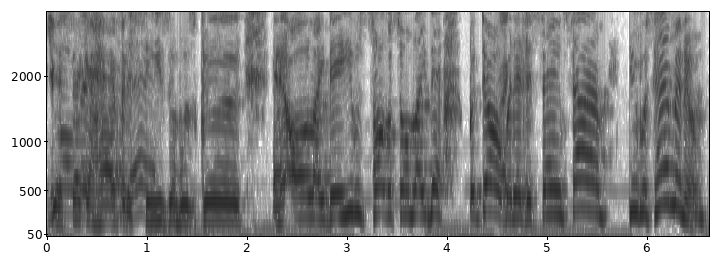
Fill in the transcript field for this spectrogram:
You your second half of the season was good, and all like that. He was talking to him like that, but dog. But at the same time, he was hemming him.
